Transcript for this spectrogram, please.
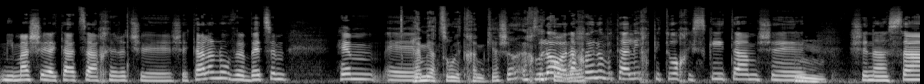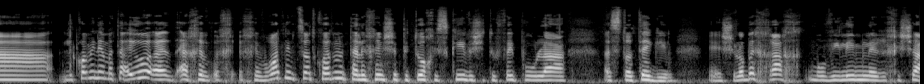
ממה שהייתה הצעה אחרת ש, שהייתה לנו, ובעצם הם... אה, הם יצרו איתכם קשר? איך זה לא, קורה? לא, אנחנו היינו בתהליך פיתוח עסקי איתם, ש... mm. שנעשה לכל מיני... מת... היו... החברות נמצאות כל הזמן בתהליכים של פיתוח עסקי ושיתופי פעולה אסטרטגיים, אה, שלא בהכרח מובילים לרכישה.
